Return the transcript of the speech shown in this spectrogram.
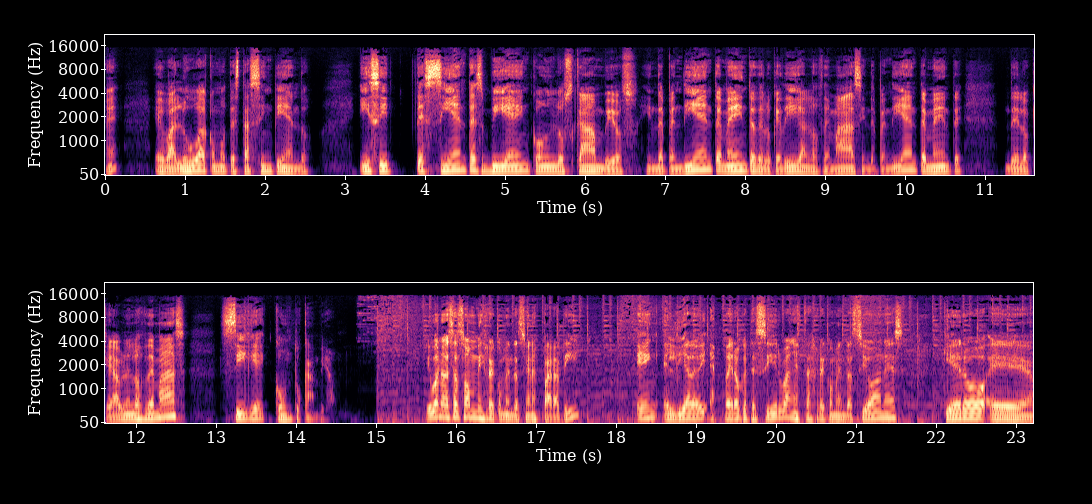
¿Eh? Evalúa cómo te estás sintiendo y si te sientes bien con los cambios, independientemente de lo que digan los demás, independientemente de lo que hablen los demás, sigue con tu cambio. Y bueno, esas son mis recomendaciones para ti en el día de hoy. Espero que te sirvan estas recomendaciones. Quiero eh,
